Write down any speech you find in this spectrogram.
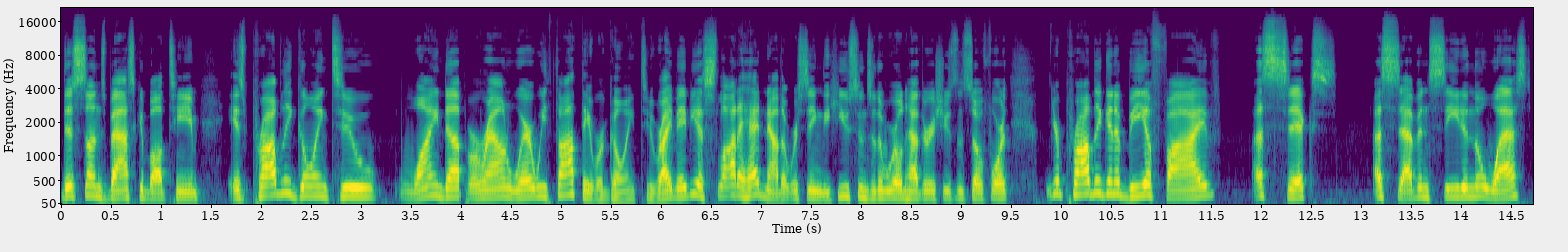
This Suns basketball team is probably going to wind up around where we thought they were going to, right? Maybe a slot ahead now that we're seeing the Houstons of the world have their issues and so forth. You're probably going to be a five, a six, a seven seed in the West,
